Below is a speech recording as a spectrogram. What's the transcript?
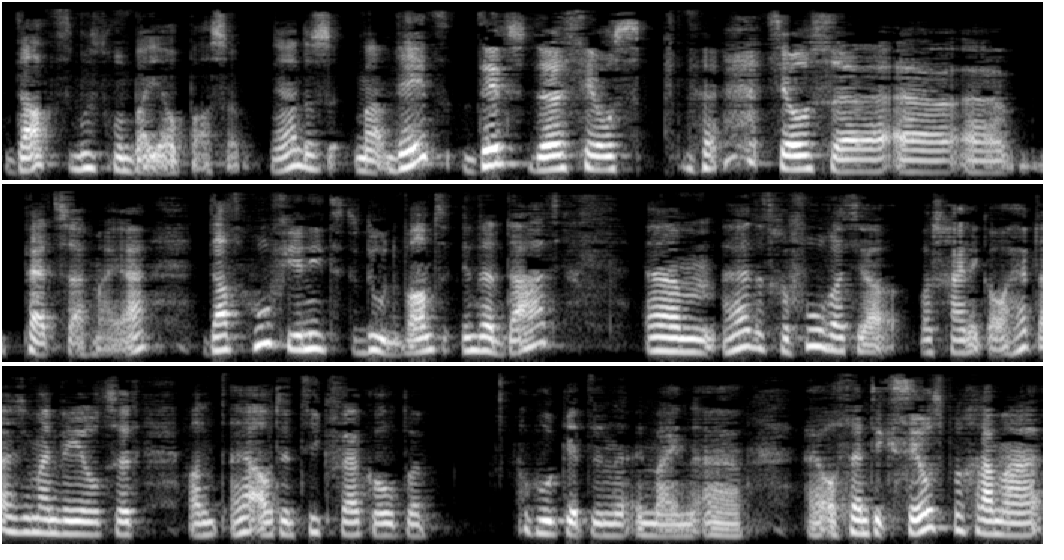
dat moet gewoon bij jou passen. Ja? Dus, maar weet, dit is de sales, sales uh, uh, pad, zeg maar. Ja? Dat hoef je niet te doen. Want inderdaad, um, hè, het gevoel wat je waarschijnlijk al hebt als je in mijn wereld zit, want hè, authentiek verkopen, hoe ik het in, in mijn Authentic Sales programma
